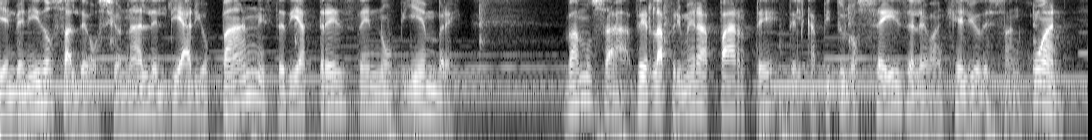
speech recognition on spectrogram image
Bienvenidos al devocional del diario Pan, este día 3 de noviembre. Vamos a ver la primera parte del capítulo 6 del Evangelio de San Juan.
